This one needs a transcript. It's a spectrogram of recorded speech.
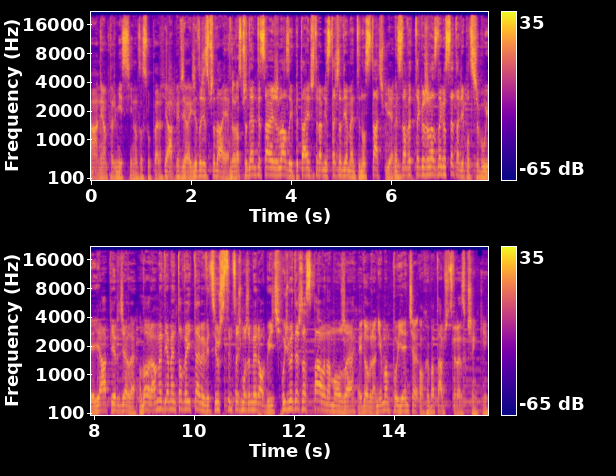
A, nie mam permisji, no to super. Ja pierdzielę, gdzie to się sprzedaje? Dobra, sprzedałem te całe żelazo i pytanie, czy teraz mnie stać na diamenty. No stać mnie, więc nawet tego żelaznego seta nie potrzebuję, ja pierdzielę. No dobra, mamy diamentowe itemy, więc już z tym coś możemy robić. Pójdźmy też na spawn na morze. Ej, dobra, nie mam pojęcia... O, chyba tam otwiera skrzynki.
